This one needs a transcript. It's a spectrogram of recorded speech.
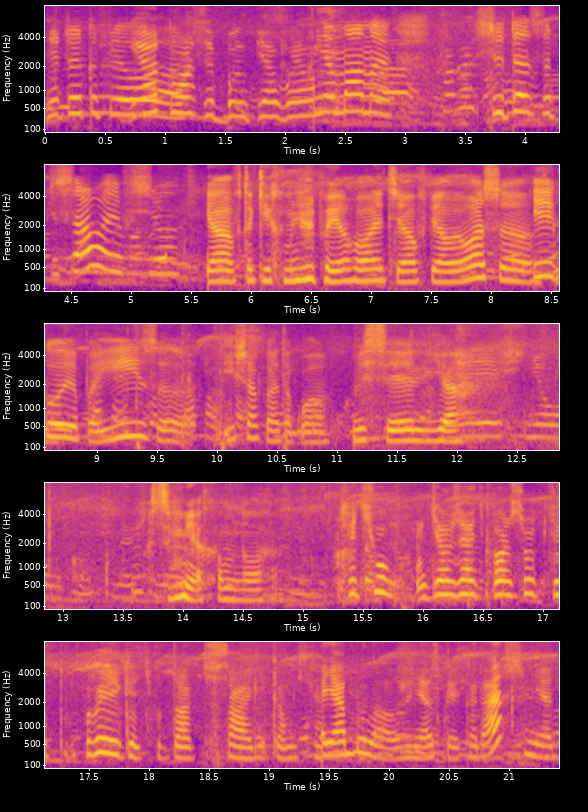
Я только первый Я раз. тоже был первый раз. Меня мама сюда записала и все. Я в таких мероприятиях в первый раз э, игры, приз э, и всякое такое. Веселье, смеха много. Хочу держать парашют и прыгать вот так садиком. Я была уже несколько раз, мне это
